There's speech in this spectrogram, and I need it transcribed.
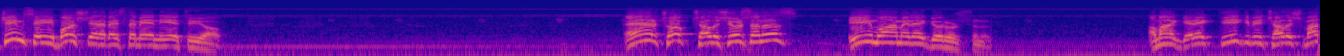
Kimseyi boş yere beslemeye niyeti yok. Eğer çok çalışıyorsanız iyi muamele görürsünüz. Ama gerektiği gibi çalışma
